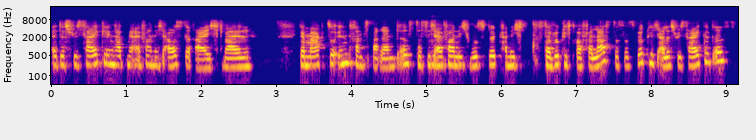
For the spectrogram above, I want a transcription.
äh, das Recycling hat mir einfach nicht ausgereicht, weil der Markt so intransparent ist, dass ich mhm. einfach nicht wusste, kann ich da wirklich drauf verlassen, dass das wirklich alles recycelt ist.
